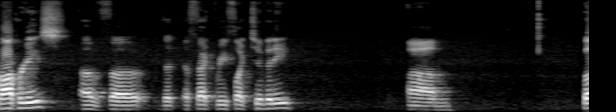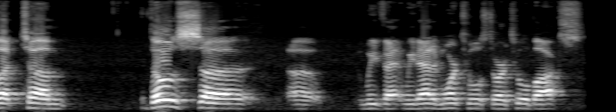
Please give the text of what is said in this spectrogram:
properties of that affect reflectivity. Um, but um, those uh, uh, we've we've added more tools to our toolbox.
